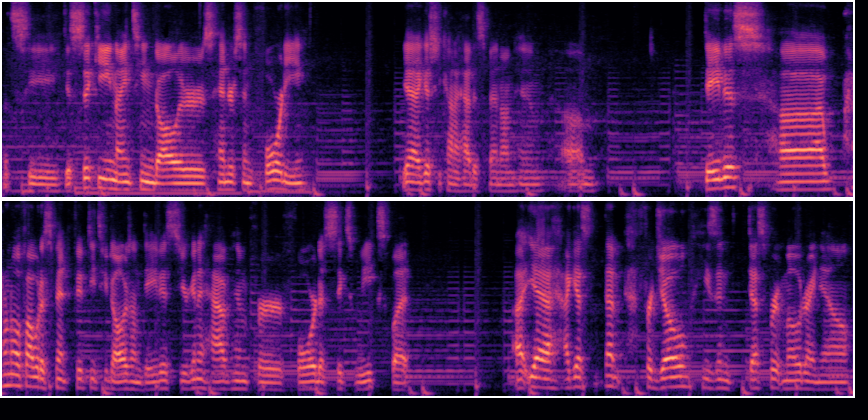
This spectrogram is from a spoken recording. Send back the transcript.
let's see. Gesicki, $19. Henderson, 40 Yeah, I guess you kind of had to spend on him. Um, Davis, uh, I don't know if I would have spent $52 on Davis. You're going to have him for four to six weeks, but uh, yeah, I guess that for Joe, he's in desperate mode right now.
